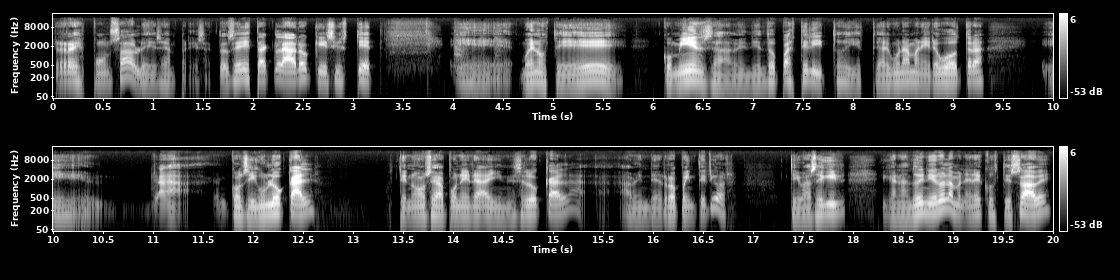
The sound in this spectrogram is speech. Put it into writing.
responsable de esa empresa. Entonces está claro que si usted, eh, bueno, usted comienza vendiendo pastelitos y de alguna manera u otra eh, consigue un local, usted no se va a poner ahí en ese local a, vender ropa interior. Usted va a seguir ganando dinero de la manera que usted sabe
